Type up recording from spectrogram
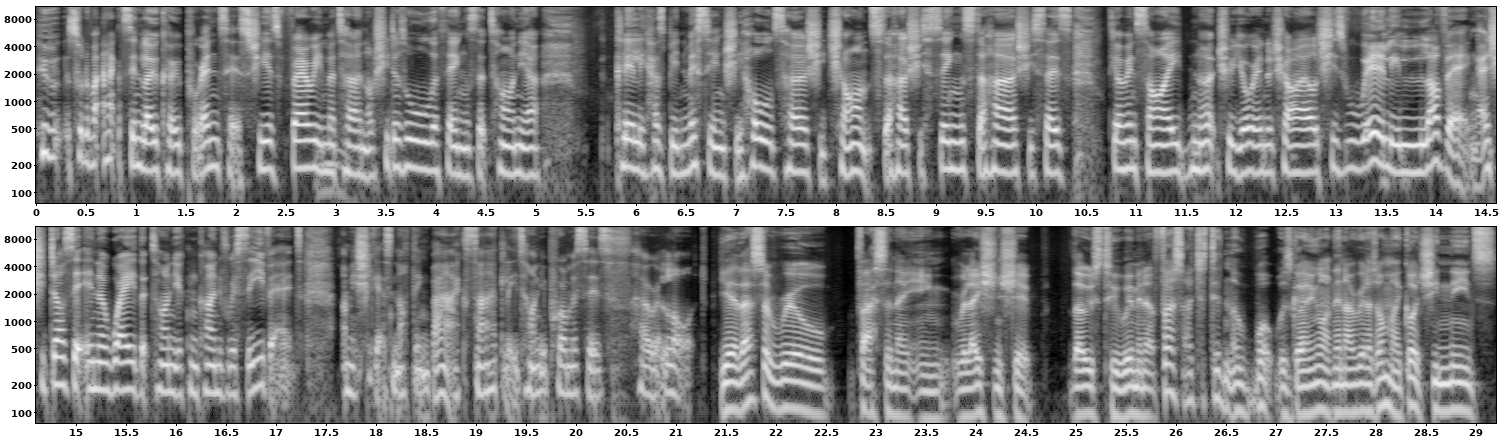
who sort of acts in loco parentis. She is very hmm. maternal. She does all the things that Tanya clearly has been missing. She holds her, she chants to her, she sings to her, she says, Go inside, nurture your inner child. She's really loving and she does it in a way that Tanya can kind of receive it. I mean, she gets nothing back, sadly. Tanya promises her a lot. Yeah, that's a real fascinating relationship. Those two women. At first, I just didn't know what was going on. Then I realized, oh my God, she needs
